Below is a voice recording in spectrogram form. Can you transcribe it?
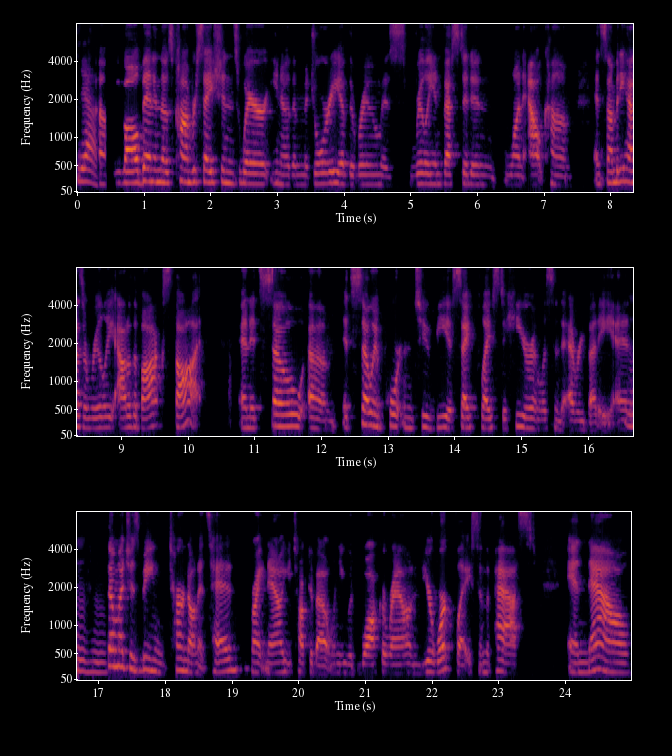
yeah. Um, we've all been in those conversations where you know the majority of the room is really invested in one outcome and somebody has a really out of the box thought. And it's so um, it's so important to be a safe place to hear and listen to everybody. And mm-hmm. so much is being turned on its head right now. You talked about when you would walk around your workplace in the past and now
